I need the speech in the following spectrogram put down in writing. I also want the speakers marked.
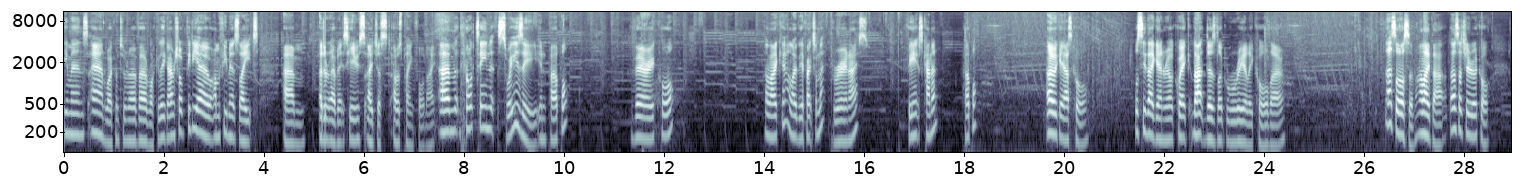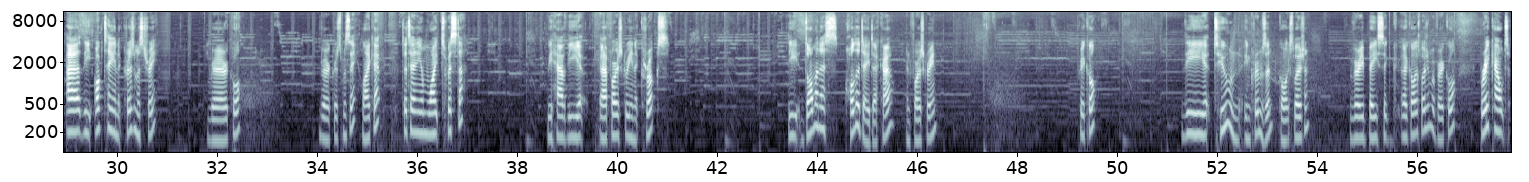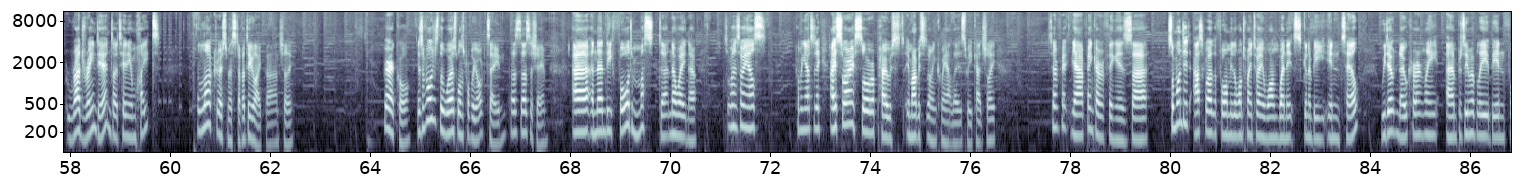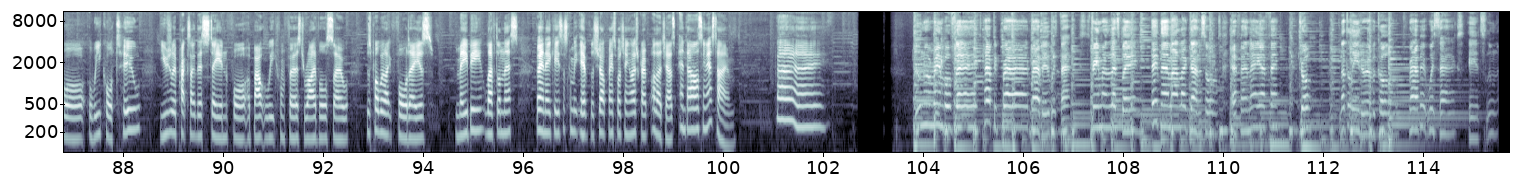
Speaker 1: demons, and welcome to another Rocket League Item Shop video. I'm a few minutes late. Um, I don't have an excuse. I just I was playing Fortnite. Um, the Octane Swayze in purple. Very cool. I like it. I like the effect on it. Very nice. Phoenix Cannon, purple. Okay, that's cool. We'll see that again real quick. That does look really cool though. That's awesome. I like that. That's actually really cool. Uh, the Octane Christmas tree. Very cool. Very Christmassy. Like it. Titanium White Twister. We have the uh, Forest Green Crooks. The Dominus Holiday Deco in Forest Green. Pretty cool. The Tune in Crimson. Goal Explosion. Very basic uh, explosion, but very cool. Breakout Rad Reindeer in titanium white. A lot of Christmas stuff. I do like that, actually. Very cool. It's unfortunately the worst one's probably Octane. That's that's a shame. Uh, and then the Ford Mustang. No, wait, no. So something else coming out today? I swear I saw a post. It might be something coming out later this week, actually. So yeah, I think everything is. Uh, someone did ask about the Formula One 2021 when it's going to be in till. We don't know currently. Um, presumably being for a week or two. Usually packs like this stay in for about a week from first arrival, so there's probably like four days, maybe, left on this. But in any case, that's going to be it for the shop. Thanks for watching, like, subscribe, all that jazz, and I'll see you next time. Bye!
Speaker 2: Lunar rainbow flag, happy pride, rabbit with. Streamer, let's play. They them out like dinosaurs. FNA, FN, control. Not the leader of a cult. Rabbit with axe. It's Luna.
